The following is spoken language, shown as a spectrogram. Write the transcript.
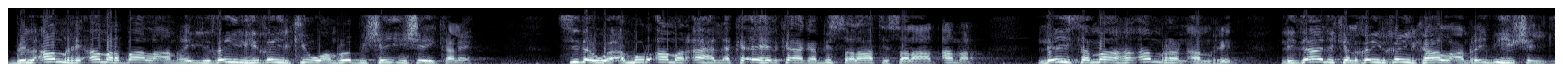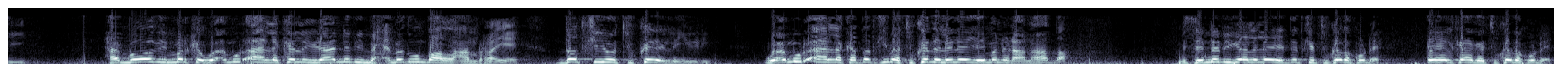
Bilamri amar baa la amray ligayrihi gayrkii uu amro bishayin shay kale. Sida waamur amar ahlaka ehelkaaga bisalaati salaad amar. Laysa maaha amran amrid. Lidaalika algayr gayrkaa la amray bihi shaygii hamoodin marka waamur ahlaka la yidhaha nebi maxamed un baa la amraye dadkiioo tukada la yidhi. Waamur ahlaka dadkii baa tukada la leeyahay ma nidhahna hadda. Mise nebigaa la leeyahay dadka tukada ku dheh ehelkaaga tukada ku dheh.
